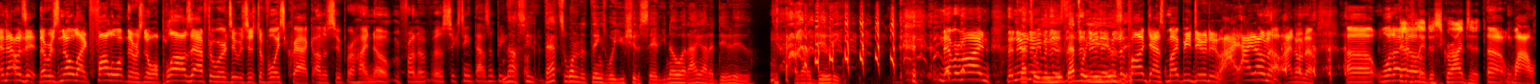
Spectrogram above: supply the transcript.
And that was it. There was no like follow up. There was no applause afterwards. It was just a voice crack on a super high note in front of uh, 16,000 people. No, see, that's one of the things where you should have said, you know what, I got a doo doo. I got a duty. Never mind. The new That's name of you this, use- that's the new you name of the it. podcast might be doo doo. I, I don't know. I don't know. Uh, what I Definitely know. describes it. Uh, wow.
